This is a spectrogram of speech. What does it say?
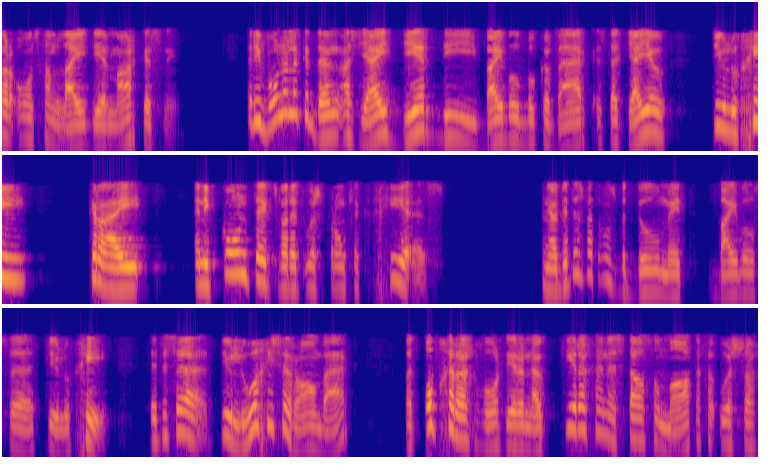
vir ons gaan lei deur Markus nie. Maar die wonderlike ding as jy deur die Bybelboeke werk is dat jy jou teologie kry in die konteks wat dit oorspronklik gegee is. Nou dit is wat ons bedoel met Bybelse teologie. Dit is 'n teologiese raamwerk wat opgerig word deur 'n noukeurige en 'n stelselmatige oorsig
